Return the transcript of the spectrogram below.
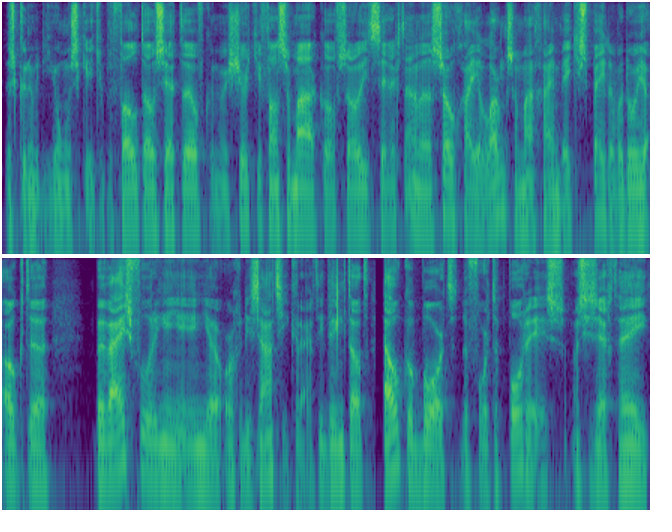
Dus kunnen we die jongens een keertje op de foto zetten of kunnen we een shirtje van ze maken of zoiets dergelijks. Nou, zo ga je langzaamaan ga je een beetje spelen, waardoor je ook de bewijsvoering in je, in je organisatie krijgt. Ik denk dat elke board ervoor te porren is. Als je zegt, hey,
